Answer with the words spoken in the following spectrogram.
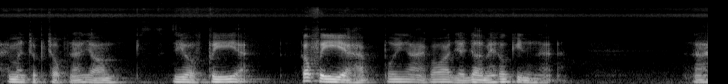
ให้มันจบๆนะยอม ดีกว่าฟรีอะ ก็ฟรีอะครับพูดง่ายๆเพราะว่าเดี๋ยวเดินไปให้เขากินนะนะ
